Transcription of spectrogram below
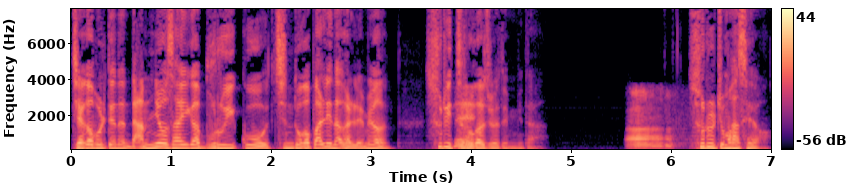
제가 볼 때는 남녀 사이가 무르익고 진도가 빨리 나가려면 술이 네. 들어가줘야 됩니다. 아, 술을 좀 하세요.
